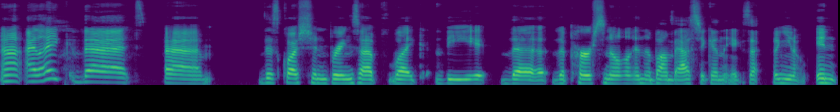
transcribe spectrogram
Uh, I like that um, this question brings up like the the the personal and the bombastic and the exact you know in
